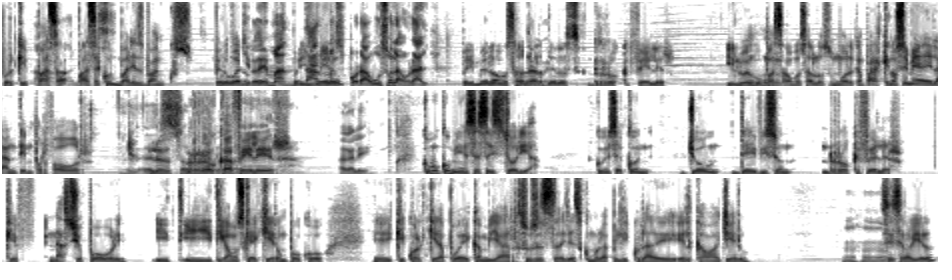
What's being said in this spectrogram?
porque Ah, pasa, pasa con varios bancos. Pero bueno, quiero demandarlos primero- por abuso laboral. primero vamos a hablar de los Rockefeller y luego pasamos a los Morgan, para que no se me adelanten, por favor. Los Sorry. Rockefeller. Hágale. ¿Cómo comienza esa historia? Comienza con John Davison Rockefeller, que nació pobre y, y digamos que aquí era un poco eh, que cualquiera puede cambiar sus estrellas, como la película de El Caballero. ¿Sí se la vieron?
